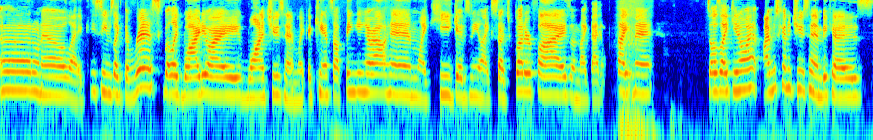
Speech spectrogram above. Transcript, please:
uh, I don't know. Like he seems like the risk, but like why do I want to choose him? Like I can't stop thinking about him. Like he gives me like such butterflies and like that excitement. So I was like, you know what? I'm just gonna choose him because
